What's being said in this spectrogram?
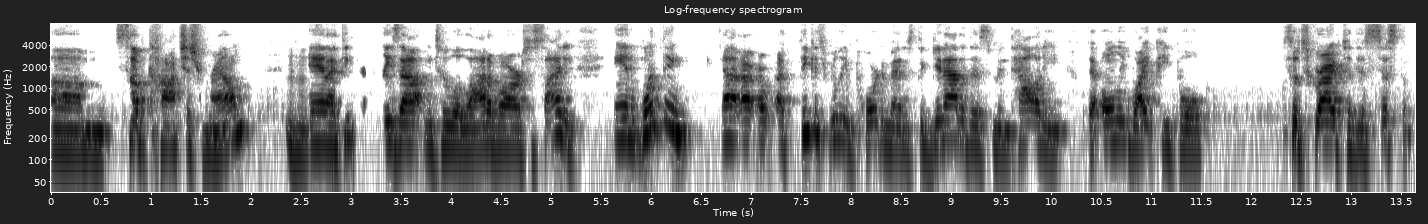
um, subconscious realm. Mm-hmm. And I think that plays out into a lot of our society. And one thing I, I, I think it's really important, Matt, is to get out of this mentality that only white people subscribe to this system.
